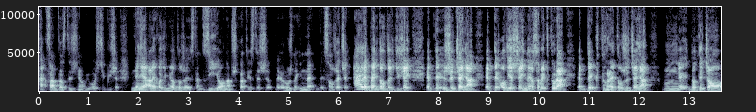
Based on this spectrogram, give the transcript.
tak fantastycznie o miłości pisze. Nie, nie, ale chodzi mi o to, że jest tam Zio, na przykład jest też różne inne są rzeczy, ale będą też dzisiaj życzenia od jeszcze innej osoby, która, które to życzenia dotyczą,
